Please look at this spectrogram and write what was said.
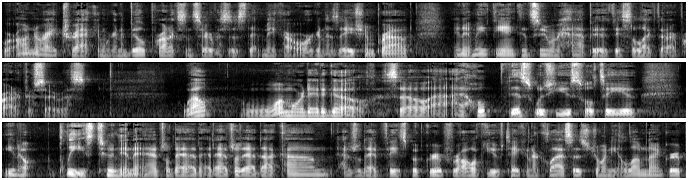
we're on the right track and we're going to build products and services that make our organization proud and that make the end consumer happy that they selected our product or service. Well, one more day to go. So I hope this was useful to you. You know, please tune in to Agile Dad at agiledad.com, Agile Dad Facebook group for all of you who've taken our classes, join the alumni group.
